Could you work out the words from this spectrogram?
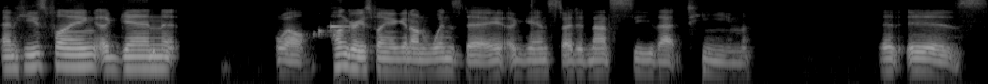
And he's playing again. Well, Hungary is playing again on Wednesday against. I did not see that team. It is.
